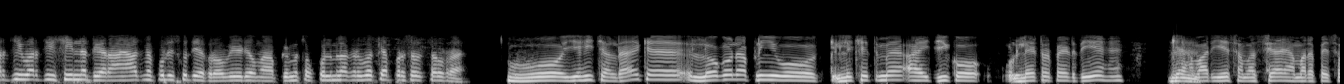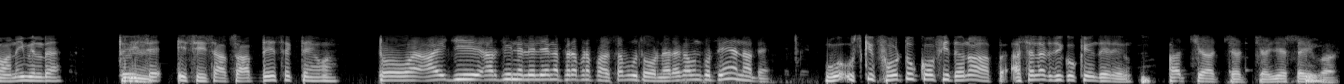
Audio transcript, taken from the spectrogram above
अर्जी वर्जी सीन न दे रहा है आज मैं पुलिस को देख रहा हूँ वीडियो में आपके में तो कुल मिलाकर वो क्या प्रोसेस चल रहा है? वो यही चल रहा है कि लोगों ने अपनी वो लिखित में आईजी को लेटर पैड दिए हैं कि हम्म। हमारी ये समस्या है हमारा पैसा वहाँ नहीं मिल रहा है। तो हम्म। इसे इस हिसाब से आप दे सकते हैं वहाँ। तो आई जी अर्जी ने ले लेंगे फिर अपने पास सबूत और नहीं रहेगा उनको दें या ना दें? वो उसकी फ़ोटो कॉपी दो ना आप असल अर्जी को क्यों दे रहे हो? अच्छा अच्छा अच्छा ये सही बात।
